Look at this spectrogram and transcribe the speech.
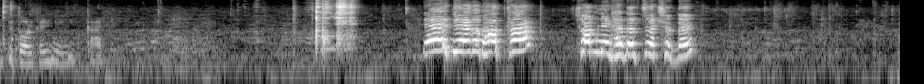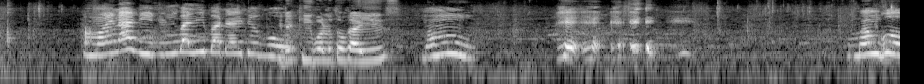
একটু তরকারি নিয়ে নিই, কাট এই তুই আগে ভাত খা সব নিয়ে ঘাটাচ্ছে একসাথে। ময়না দিদিন বালি বানাই দেবো। এটা কি বলো তো গাইস? মামু। মাঙ্গো।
